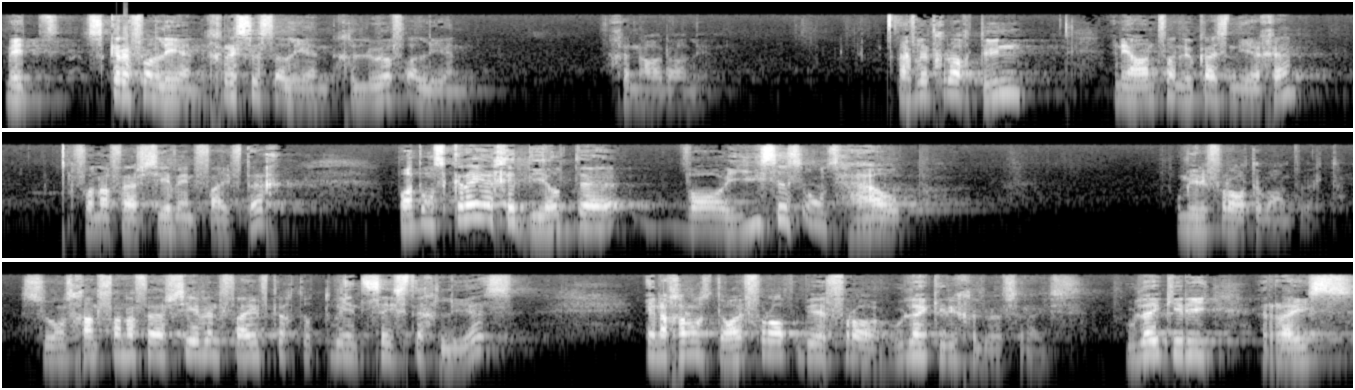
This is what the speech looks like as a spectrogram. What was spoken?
met skrif alleen, Christus alleen, geloof alleen, genade alleen. Ek wil dit graag doen in die hand van Lukas 9 vanaf vers 57 want ons kry 'n gedeelte waar Jesus ons help om hierdie vrae te beantwoord. So ons gaan vanaf vers 57 tot 62 lees. En dan gaan ons daai vrae probeer vra. Hoe lyk hierdie geloofsreis? Hoe lyk hierdie reis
